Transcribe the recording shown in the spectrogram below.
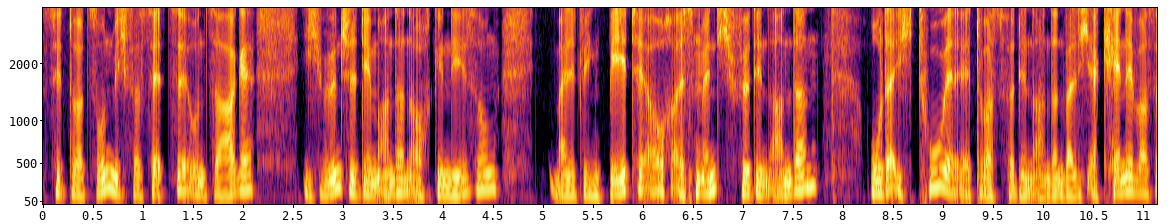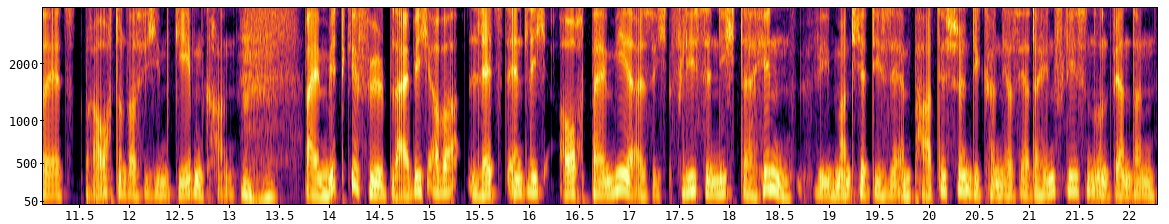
Situation mich versetze und sage, ich wünsche dem anderen auch Genesung, meinetwegen bete auch als Mönch für den anderen oder ich tue etwas für den anderen, weil ich erkenne, was er jetzt braucht und was ich ihm geben kann. Mhm. Bei Mitgefühl bleibe ich aber letztendlich auch bei mir. Also ich fließe nicht dahin, wie manche, die sehr empathisch sind, die können ja sehr dahin fließen und werden dann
